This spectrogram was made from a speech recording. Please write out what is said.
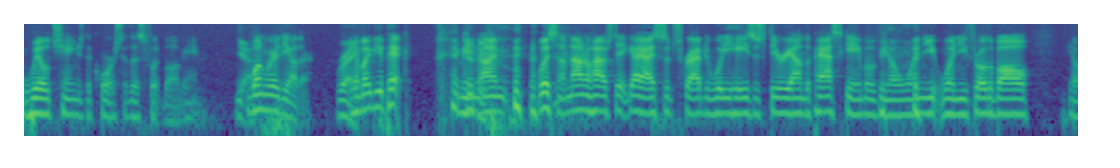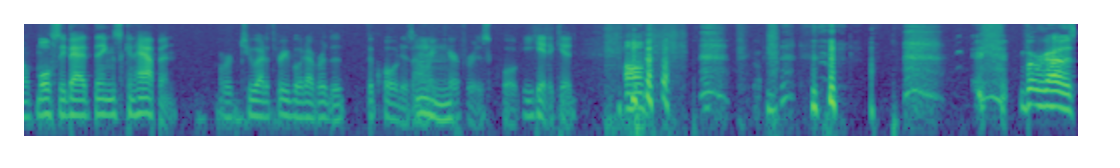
will change the course of this football game yeah. one way or the other right it might be a pick I mean, I'm listen. I'm not an Ohio State guy. I subscribe to Woody Hayes' theory on the pass game of you know when you when you throw the ball, you know mostly bad things can happen, or two out of three, whatever the, the quote is. I don't Mhm. really care for his quote. He hit a kid. Um, but regardless,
